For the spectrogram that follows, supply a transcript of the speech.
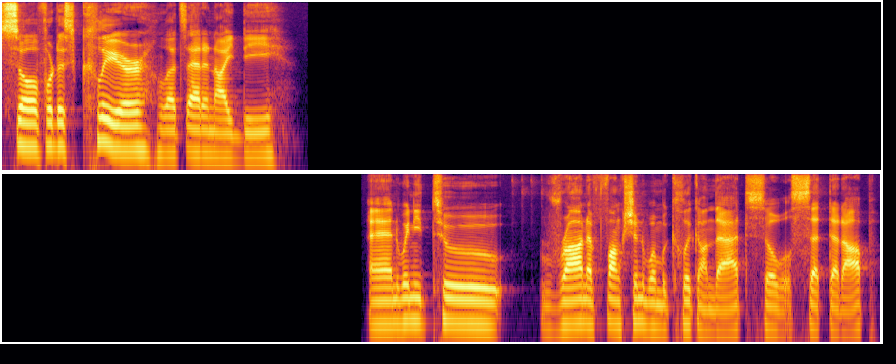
So for this clear, let's add an ID. And we need to run a function when we click on that. So we'll set that up.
